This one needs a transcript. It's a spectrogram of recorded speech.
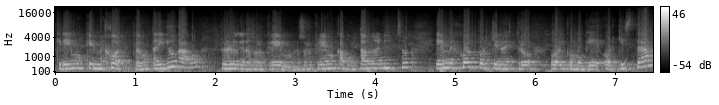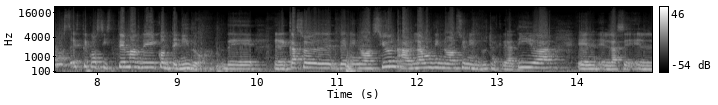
creemos que es mejor. Podemos estar equivocados, pero es lo que nosotros creemos. Nosotros creemos que apuntando a nichos es mejor porque nuestro, como que orquestamos este ecosistema de contenido. De, en el caso de, la innovación, hablamos de innovación en industria creativa, en, en, la- en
